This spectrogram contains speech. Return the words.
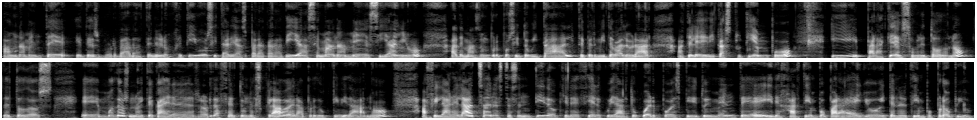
a una mente eh, desbordada. Tener objetivos y tareas para cada día, semana, mes y año, además de un propósito vital, te permite valorar a qué le dedicas tu tiempo y para qué, sobre todo, ¿no? De todos modos, no hay que caer en el error de hacerte un esclavo de la productividad, ¿no? Afilar el hacha en este sentido quiere decir cuidar tu cuerpo, espíritu y mente y dejar tiempo para ello y tener tiempo propio.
